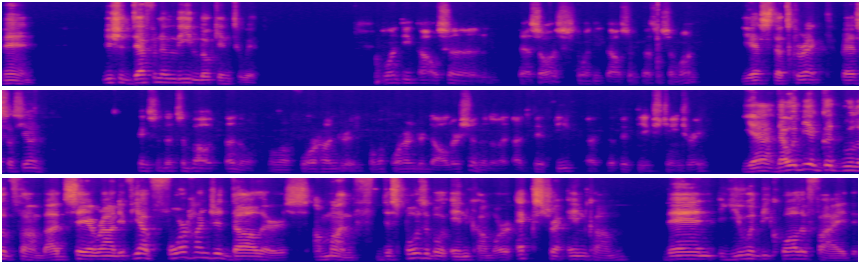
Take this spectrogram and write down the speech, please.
man, you should definitely look into it. 20,000 pesos, 20,000 pesos a month? Yes, that's correct. Pesos yun. Okay, so that's about ano, mga 400, mga 400 dollars yun ano, at 50 at the 50 exchange rate. Yeah, that would be a good rule of thumb. I'd say around if you have $400 a month disposable income or extra income, then you would be qualified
